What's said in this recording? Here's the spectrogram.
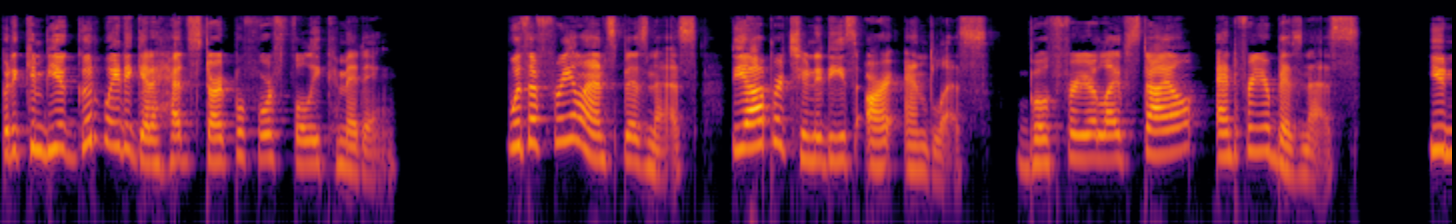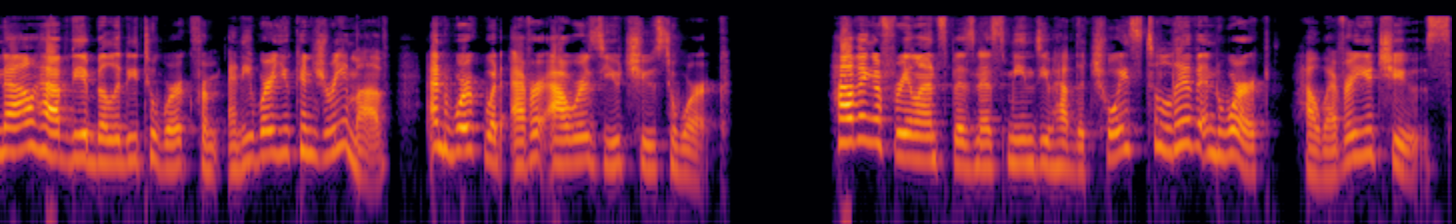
but it can be a good way to get a head start before fully committing. With a freelance business, the opportunities are endless, both for your lifestyle and for your business. You now have the ability to work from anywhere you can dream of and work whatever hours you choose to work. Having a freelance business means you have the choice to live and work however you choose.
